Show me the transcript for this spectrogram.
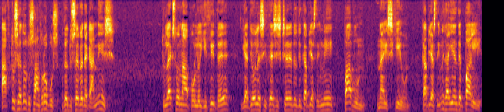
Αυτούς εδώ τους ανθρώπους δεν τους σέβεται κανείς; Τουλάχιστον να απολογηθείτε, γιατί όλες οι θέσεις ξέρετε ότι κάποια στιγμή πάβουν να ισχύουν. Κάποια στιγμή θα γίνεται πάλι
